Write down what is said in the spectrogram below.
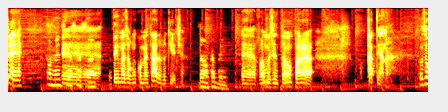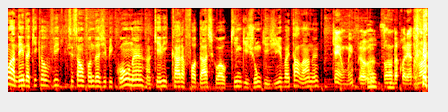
É. Totalmente necessário. É, tem mais algum comentário, Luquitia? Não, acabei. É, vamos então para Catena. Fazer um adendo aqui que eu vi que vocês estavam falando da Gibicon, né? Aquele cara fodástico lá, o King Jung Ji, vai estar lá, né? Quem? O, imp- o dono da Coreia do Norte?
